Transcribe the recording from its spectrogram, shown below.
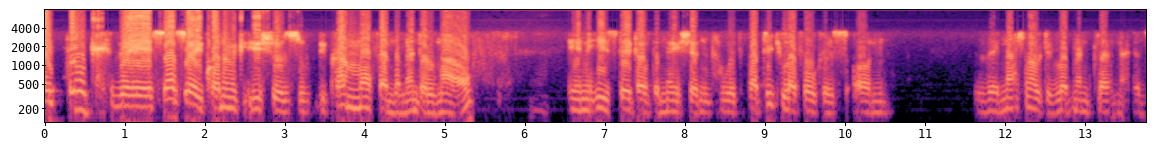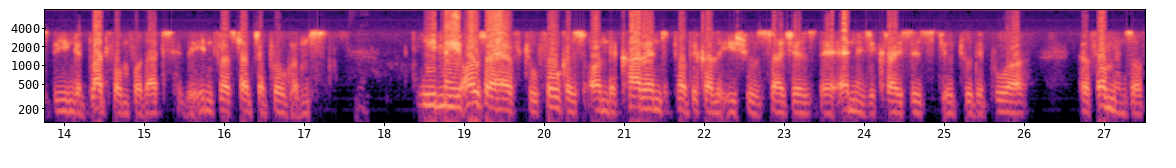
I think the socio-economic issues become more fundamental now in his State of the Nation, with particular focus on the National Development Plan as being a platform for that, the infrastructure programs. He may also have to focus on the current topical issues such as the energy crisis due to the poor performance of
